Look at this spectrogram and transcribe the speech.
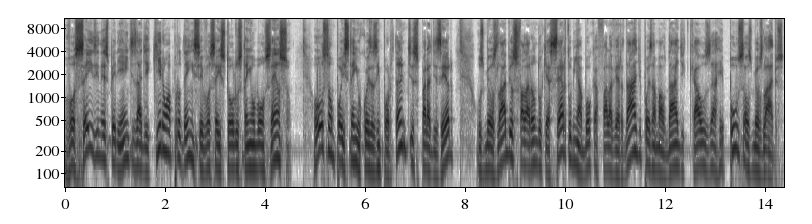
Vocês inexperientes adquiram a prudência e vocês tolos tenham bom senso. Ouçam, pois tenho coisas importantes para dizer. Os meus lábios falarão do que é certo, minha boca fala a verdade, pois a maldade causa repulsa aos meus lábios.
